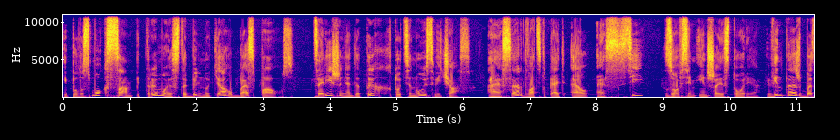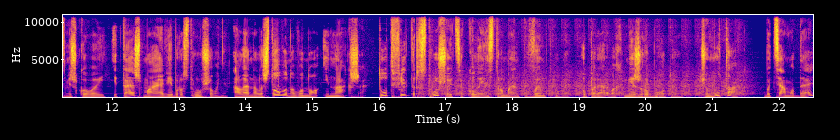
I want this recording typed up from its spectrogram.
і пилосмок сам підтримує стабільну тягу без пауз. Це рішення для тих, хто цінує свій час. ASR 25L SC зовсім інша історія. Він теж безмішковий і теж має віброструшування, але налаштовано воно інакше. Тут фільтр струшується, коли інструмент вимкнули у перервах між роботою. Чому так? Бо ця модель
